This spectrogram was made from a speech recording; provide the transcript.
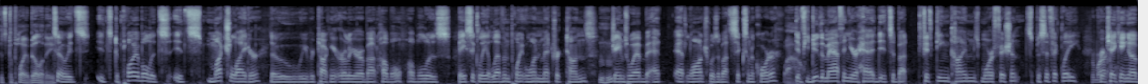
its deployability. So it's it's deployable. It's it's much lighter. So we were talking earlier about Hubble. Hubble is basically 11.1 metric tons. James Webb at, at launch was about six and a quarter. Wow. If you do the math in your head, it's about 15 times more efficient. Specifically, for Remarkable. taking a,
